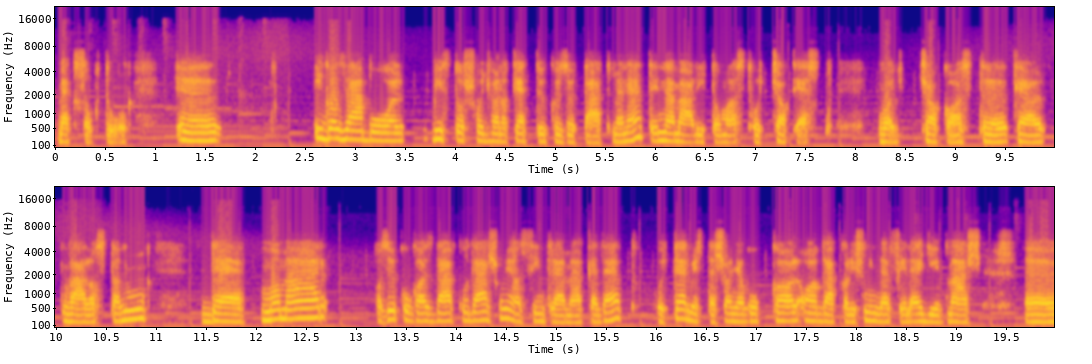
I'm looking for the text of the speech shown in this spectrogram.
megszoktunk. E, igazából biztos, hogy van a kettő között átmenet. Én nem állítom azt, hogy csak ezt, vagy csak azt kell választanunk, de ma már az ökogazdálkodás olyan szintre emelkedett, hogy természetes anyagokkal, algákkal és mindenféle egyéb más ö,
